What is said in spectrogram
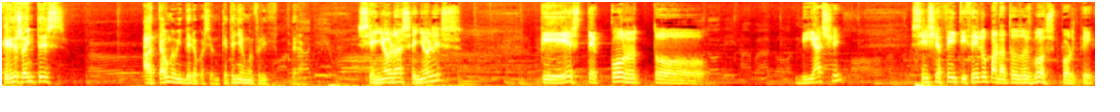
Queridos ointes, ata unha vindeira ocasión. Que teñen un feliz verán. Señoras, señores, que este corto viaxe sexa feiticeiro para todos vos, porque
